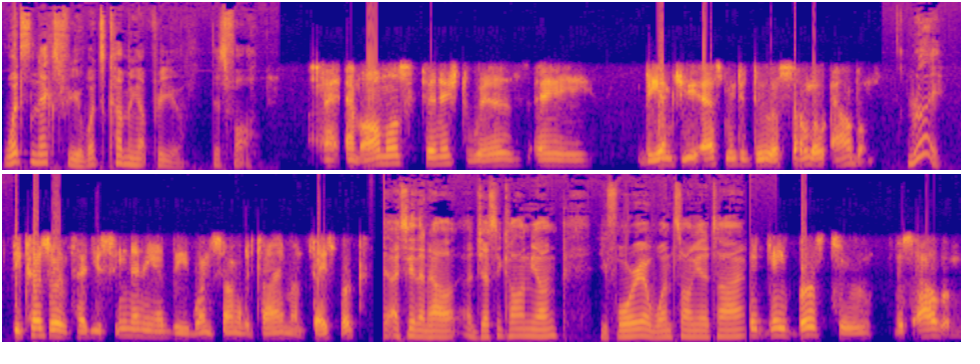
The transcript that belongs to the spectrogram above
What's next for you? What's coming up for you this fall? I am almost finished with a. BMG asked me to do a solo album Really, because of. Have you seen any of the one song at a time on Facebook? I see that now. Uh, Jesse Colin Young, Euphoria, one song at a time. It gave birth to this album.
